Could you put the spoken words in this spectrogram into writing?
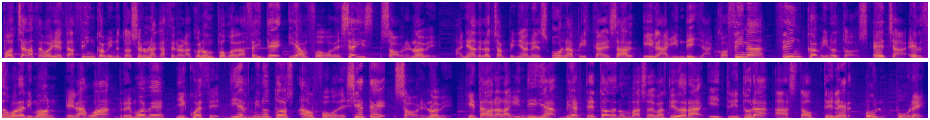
Pocha la cebolleta 5 minutos en una cacerola con un poco de aceite y a un fuego de 6 sobre 9. Añade los champiñones, una pizca de sal y la guindilla. Cocina 5 minutos. Echa el zumo de limón, el agua, remueve y cuece 10 minutos a un fuego de 7 sobre 9. Quita ahora la guindilla, vierte todo en un vaso de batidora y tritura hasta obtener un puré.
